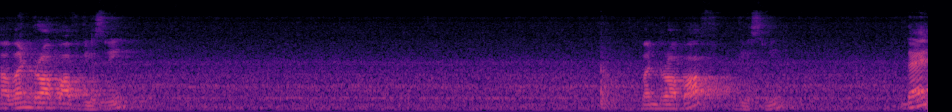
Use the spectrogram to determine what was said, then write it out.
a one drop of glycerine one drop of glycerine then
